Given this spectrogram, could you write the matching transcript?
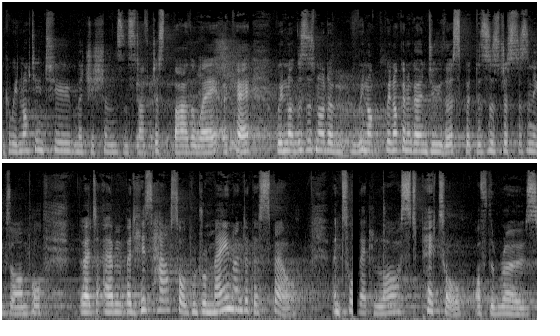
Okay, we're not into magicians and stuff, just by the way, okay? We're not, this is not a, we're not, we're not going to go and do this, but this is just as an example. But, um, but his household would remain under the spell until that last petal of the rose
